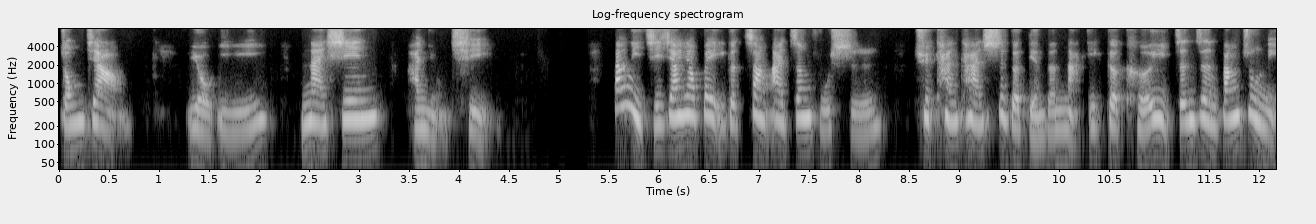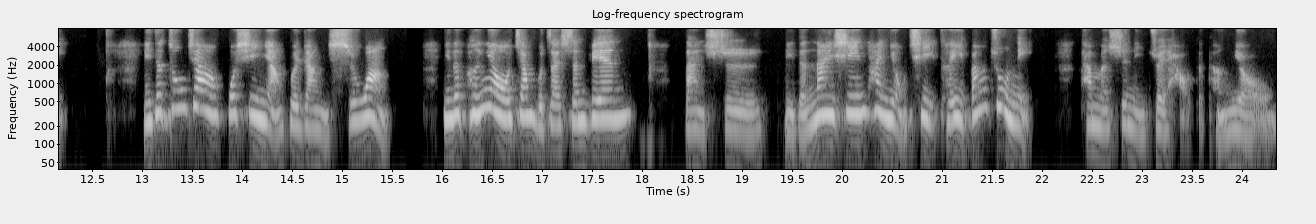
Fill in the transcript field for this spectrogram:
宗教、友谊、耐心和勇气。当你即将要被一个障碍征服时，去看看四个点的哪一个可以真正帮助你。你的宗教或信仰会让你失望，你的朋友将不在身边，但是你的耐心和勇气可以帮助你，他们是你最好的朋友。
